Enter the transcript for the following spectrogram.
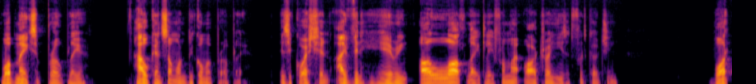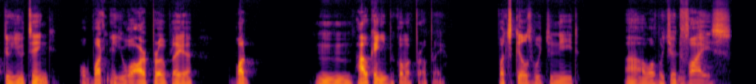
what makes a pro player? How can someone become a pro player? Is a question I've been hearing a lot lately from my art trainees at FUT Coaching. What do you think, or what you are a pro player? What, mm, how can you become a pro player? What skills would you need? Uh, what would you advise?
